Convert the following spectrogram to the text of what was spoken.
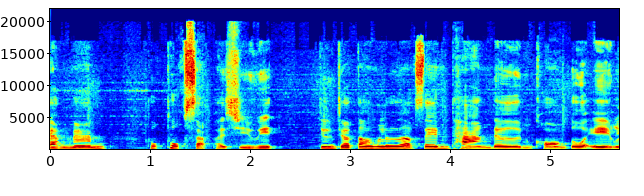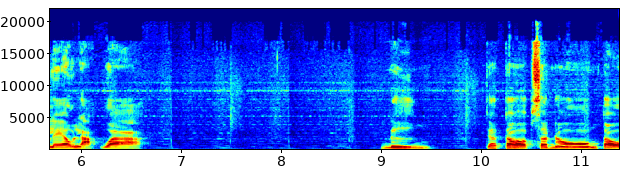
ดังนั้นทุกๆสรรพชีวิตจึงจะต้องเลือกเส้นทางเดินของตัวเองแล้วหลักว่า 1. จะตอบสนองต่อ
